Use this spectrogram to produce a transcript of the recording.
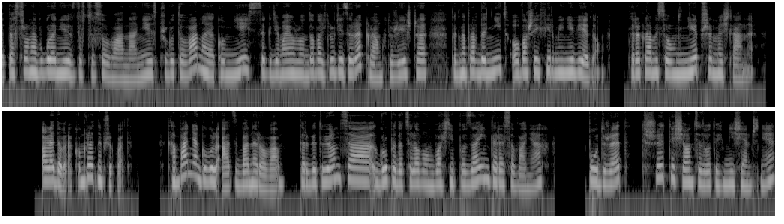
Y, ta strona w ogóle nie jest dostosowana, nie jest przygotowana jako miejsce, gdzie mają lądować ludzie z reklam, którzy jeszcze tak naprawdę nic o waszej firmie nie wiedzą. Te reklamy są nieprzemyślane. Ale dobra, konkretny przykład. Kampania Google Ads banerowa, targetująca grupę docelową właśnie po zainteresowaniach, budżet 3000 zł miesięcznie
